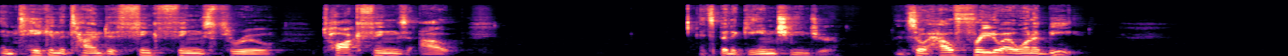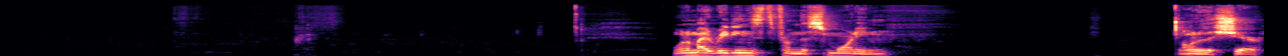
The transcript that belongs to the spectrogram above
and taking the time to think things through, talk things out, it's been a game changer. And so, how free do I want to be? One of my readings from this morning, I wanted to share.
